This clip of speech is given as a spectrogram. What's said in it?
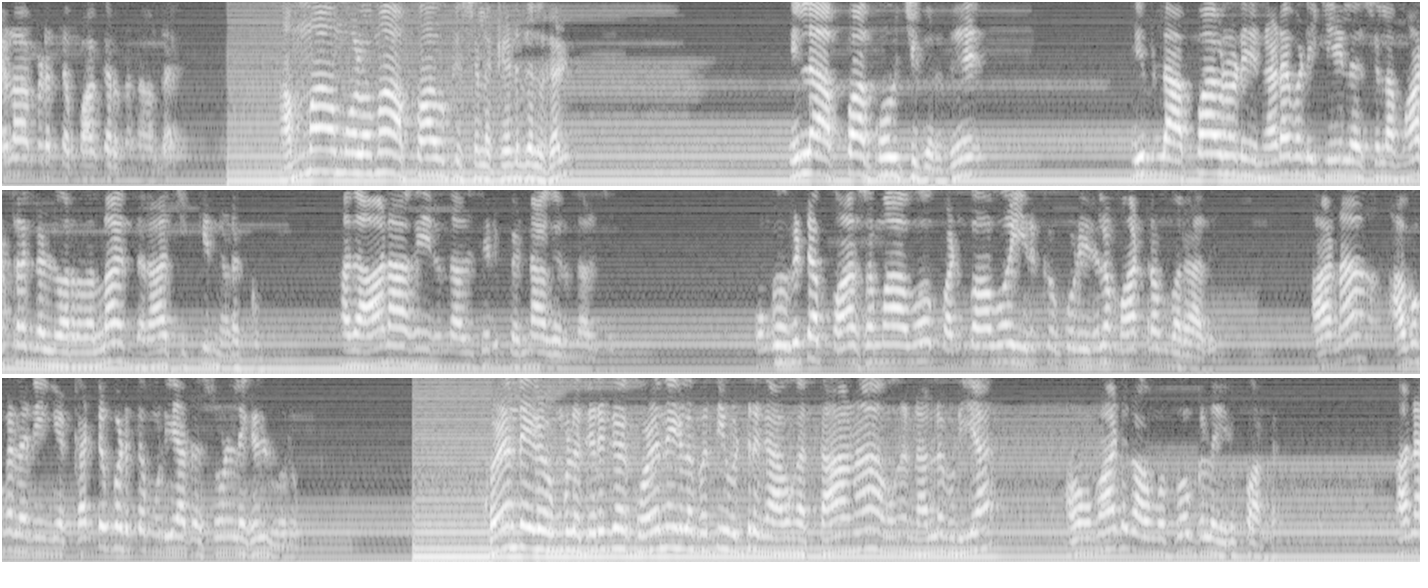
ஏழாம் இடத்தை பார்க்கறதுனால அம்மா மூலமா அப்பாவுக்கு சில கெடுதல்கள் இல்ல அப்பா கோவிச்சுக்கிறது இல்ல அப்பாவினுடைய நடவடிக்கையில சில மாற்றங்கள் வர்றதெல்லாம் இந்த ராசிக்கு நடக்கும். அது ஆணாக இருந்தாலும் சரி பெண்ணாக இருந்தாலும் சரி. உங்ககிட்ட பாசமாவோ பண்பாவோ இருக்கக்கூடியதுல மாற்றம் வராது. ஆனா அவங்கள நீங்க கட்டுப்படுத்த முடியாத சூழ்நிலைகள் வரும். குழந்தைகள் உங்களுக்கு இருக்க குழந்தைகளை பத்தி விட்டுருங்க. அவங்க தானா அவங்க நல்லபடியா அவங்க பாட்டுக்கு அவங்க போக்கில் இருப்பாங்க. ஆனா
